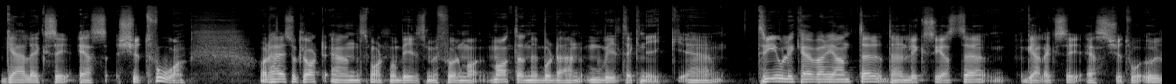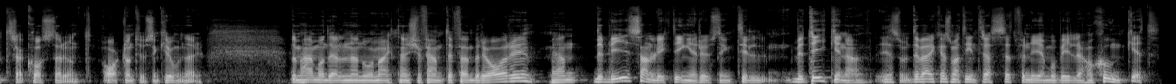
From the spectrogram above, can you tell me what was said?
Galaxy S22. Och det här är såklart en smartmobil som är fullmatad med modern mobilteknik. Eh, tre olika varianter. Den lyxigaste, Galaxy S22 Ultra, kostar runt 18 000 kronor. De här modellerna når marknaden 25 februari, men det blir sannolikt ingen rusning till butikerna. Det verkar som att intresset för nya mobiler har sjunkit.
